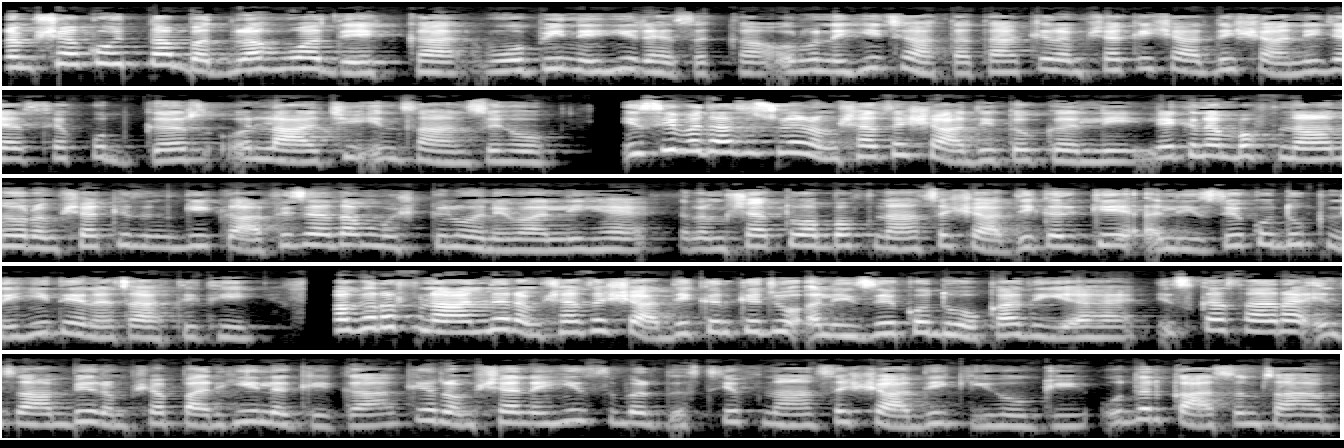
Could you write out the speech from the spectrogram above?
रमशा को इतना बदला हुआ देखकर वो भी नहीं रह सका और वो नहीं चाहता था कि रमशा की शादी शानी जैसे खुद गर्ज और लालची इंसान से हो। इसी वजह से उसने रमशा से शादी तो कर ली, लेकिन अब अफनान और रमशा की ज़िंदगी काफ़ी ज़्यादा मुश्किल होने वाली है। रमशा तो अब अफनान से शादी करके अलीजे को दुख नहीं देना चाहती थी अगर अफनान ने रमशा से शादी करके जो अलीजे को धोखा दिया है, इसका सारा इल्ज़ाम भी रमशा पर ही लगेगा कि रमशा ने ही ज़बरदस्ती अफनान से शादी की होगी, उधर कासम साहब।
